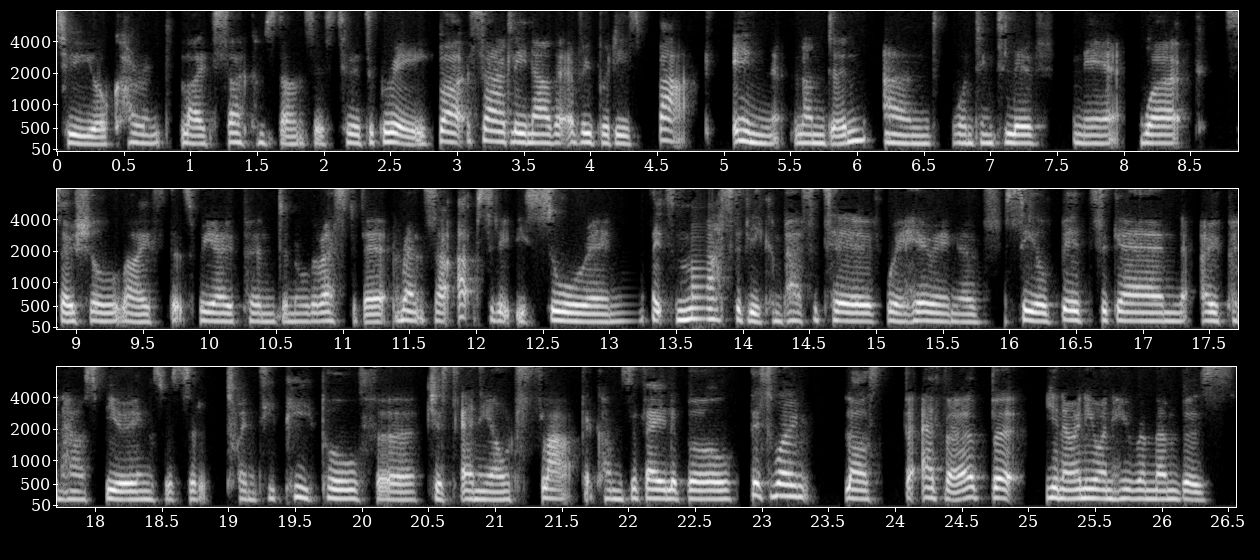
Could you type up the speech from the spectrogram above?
to your current life circumstances to a degree. But sadly, now that everybody's back in London and wanting to live near work, social life that's reopened and all the rest of it. Rents are absolutely soaring. It's massively competitive. We're hearing of sealed bids again, open house viewings with sort of 20 people for just any old flat that comes available. This won't last forever, but you know, anyone who remembers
